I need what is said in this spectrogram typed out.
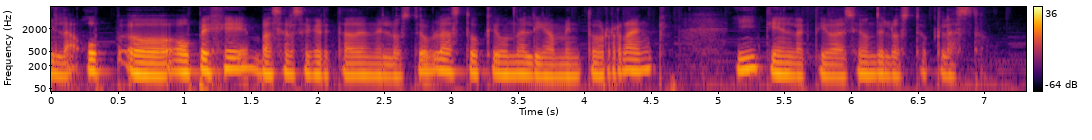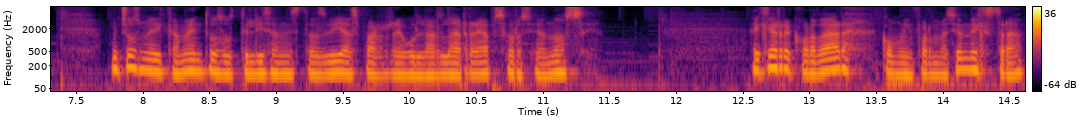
Y la OPG va a ser secretada en el osteoblasto que une el ligamento Rankl y tiene la activación del osteoclasto. Muchos medicamentos utilizan estas vías para regular la reabsorción ósea. Hay que recordar como información extra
